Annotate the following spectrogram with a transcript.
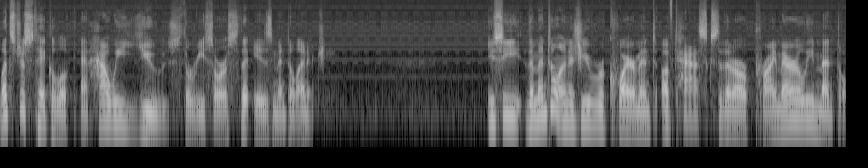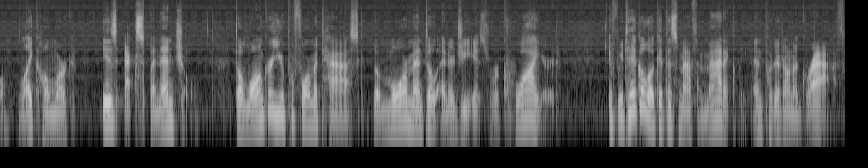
let's just take a look at how we use the resource that is mental energy. You see, the mental energy requirement of tasks that are primarily mental, like homework, is exponential. The longer you perform a task, the more mental energy is required. If we take a look at this mathematically and put it on a graph,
